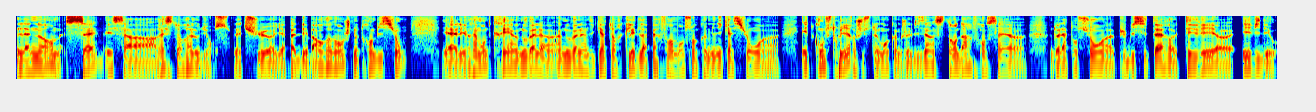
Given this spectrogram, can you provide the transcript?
la norme, c'est et ça restera l'audience. Là-dessus, il euh, n'y a pas de débat. En revanche, notre ambition, et elle est vraiment de créer un nouvel, un nouvel indicateur clé de la performance en communication euh, et de construire justement, comme je le disais, un standard français euh, de l'attention publicitaire TV et vidéo.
